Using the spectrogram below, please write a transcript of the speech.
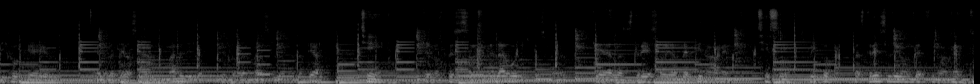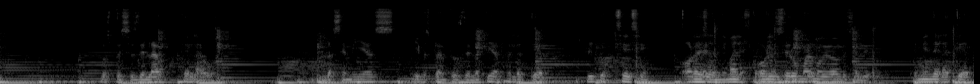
dijo que en la tierra salían animales y, la- y los animales salían de la tierra. Sí, Que los peces salían del agua y los peces salían, que las estrellas salían del firmamento. sí, sí, ¿Me explico? Las estrellas salieron del firmamento. Los peces del agua, del agua, las semillas y las plantas de la tierra. de la tierra. ¿Me explico? Sí, sí. Ahora, los animales ahora también. el ser humano de dónde salió, También de la tierra.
